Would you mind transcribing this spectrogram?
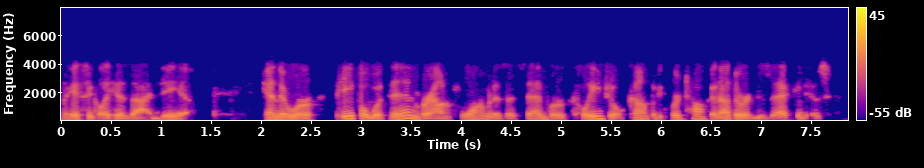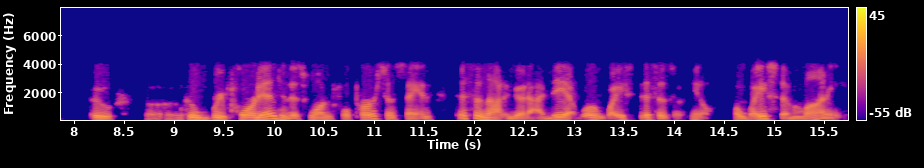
basically his idea. And there were people within Brown Forman, as I said, were collegial company. We're talking other executives who who report into this wonderful person saying this is not a good idea we're waste this is a, you know a waste of money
